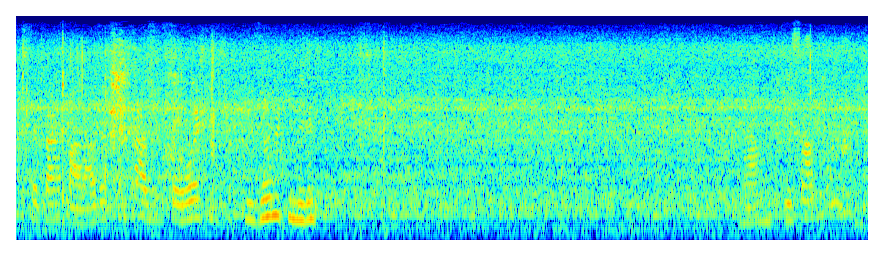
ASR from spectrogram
que você estava parado, eu tinha trazido até hoje, pisando aqui mesmo. Ah, não fiquei sabendo nada.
